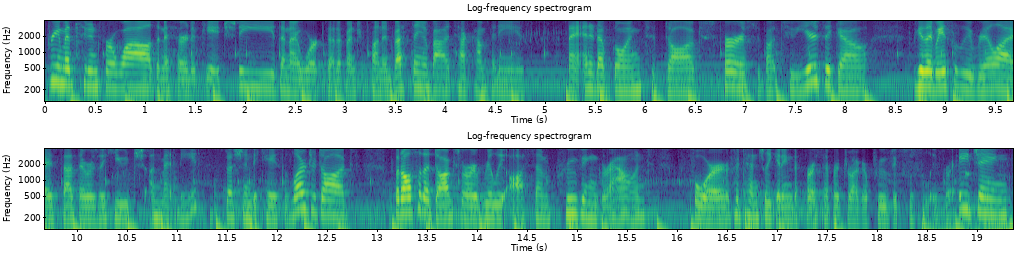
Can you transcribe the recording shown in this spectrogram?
pre-med student for a while, then I started a PhD, then I worked at a venture fund investing in biotech companies. I ended up going to dogs first about two years ago because I basically realized that there was a huge unmet need, especially in the case of larger dogs, but also that dogs were a really awesome proving ground for potentially getting the first ever drug approved explicitly for aging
